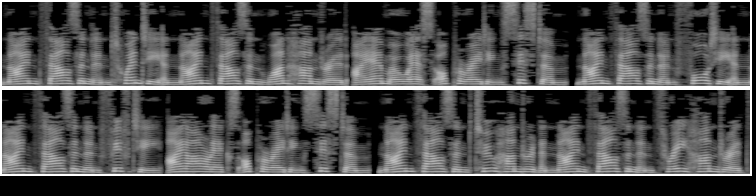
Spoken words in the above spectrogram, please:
9020 and 9100 IMOS operating system, 9040 and 9050 IRX operating system, 9200 and 9300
